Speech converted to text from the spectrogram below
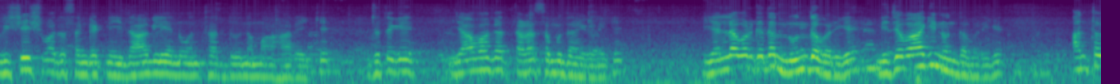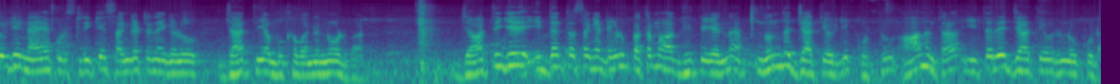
ವಿಶೇಷವಾದ ಸಂಘಟನೆ ಇದಾಗಲಿ ಅನ್ನುವಂಥದ್ದು ನಮ್ಮ ಹಾರೈಕೆ. ಜೊತೆಗೆ ಯಾವಾಗ ತಳ ಸಮುದಾಯಗಳಿಗೆ, ಎಲ್ಲ ವರ್ಗದ ನೊಂದವರಿಗೆ, ನಿಜವಾಗಿ ನೊಂದವರಿಗೆ ಅಂಥವ್ರಿಗೆ ನ್ಯಾಯ ಕೊಡಿಸ್ಲಿಕ್ಕೆ ಸಂಘಟನೆಗಳು ಜಾತಿಯ ಮುಖವನ್ನು ನೋಡಬಾರ್ದು. ಜಾತಿಗೆ ಇದ್ದಂಥ ಸಂಘಟನೆಗಳು ಪ್ರಥಮ ಆದ್ಯತೆಯನ್ನು ನೊಂದ ಜಾತಿಯವರಿಗೆ ಕೊಟ್ಟು, ಆನಂತರ ಇತರೆ ಜಾತಿಯವರನ್ನು ಕೂಡ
